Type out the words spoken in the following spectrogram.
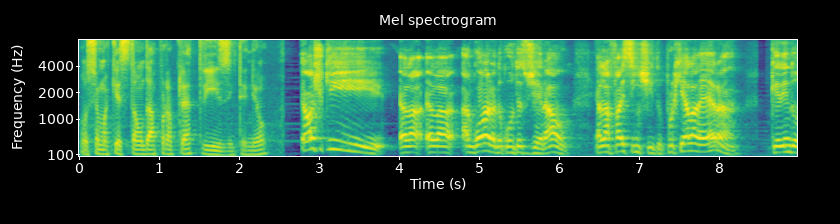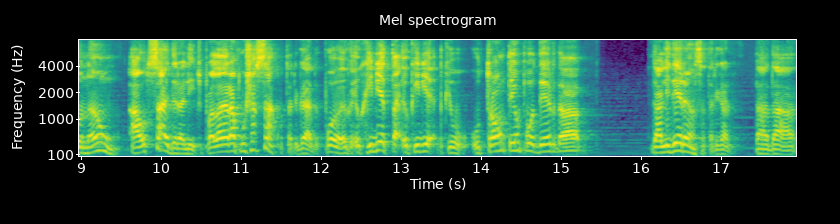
ou se é uma questão da própria atriz, entendeu? Eu acho que ela, ela agora, no contexto geral, ela faz sentido, porque ela era, querendo ou não, a outsider ali. Tipo, ela era puxa-saco, tá ligado? Pô, eu, eu queria. Eu queria. Porque o, o Tron tem o poder da, da liderança, tá ligado? Da, da,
